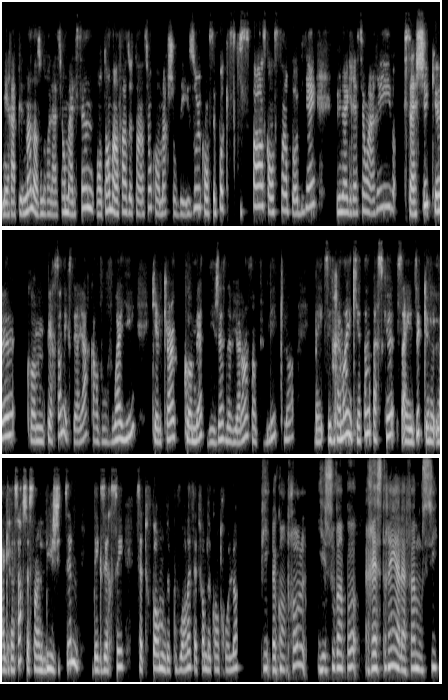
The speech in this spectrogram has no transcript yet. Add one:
mais rapidement, dans une relation malsaine, on tombe en phase de tension, qu'on marche sur des œufs, qu'on ne sait pas ce qui se passe, qu'on ne se sent pas bien, une agression arrive. Sachez que comme personne extérieure, quand vous voyez quelqu'un commettre des gestes de violence en public, là, ben, c'est vraiment inquiétant parce que ça indique que l'agresseur se sent légitime d'exercer cette forme de pouvoir-là, cette forme de contrôle-là. Puis le contrôle, il est souvent pas restreint à la femme aussi.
